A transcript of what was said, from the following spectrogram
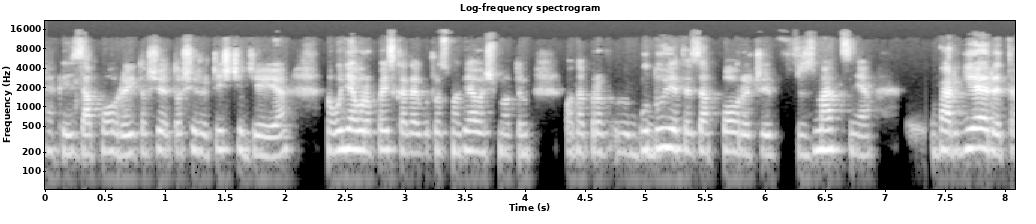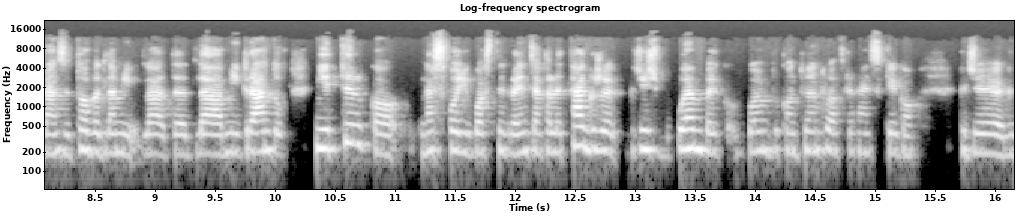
jakieś zapory i to się, to się rzeczywiście dzieje. No Unia Europejska, tak jak już rozmawiałyśmy o tym, ona buduje te zapory, czy wzmacnia bariery tranzytowe dla, dla, dla migrantów nie tylko na swoich własnych granicach, ale także gdzieś w głębi, w głębi kontynentu afrykańskiego, gdzie,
